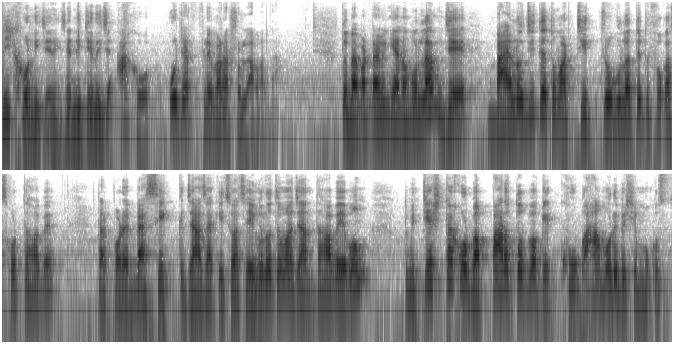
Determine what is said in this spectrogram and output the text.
লিখো নিজে নিজে নিজে নিজে আঁকো, ওইটার ফ্লেভার আসলে আলাদা। তো ব্যাপারটা আমি কেন বললাম যে বায়োলজিতে তোমার চিত্রগুলোতে একটু ফোকাস করতে হবে। তারপরে বেসিক যা যা কিছু আছে এগুলো তোমার জানতে হবে এবং তুমি চেষ্টা করবা পারতপক্ষে খুব আহামরি বেশি মুখস্থ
